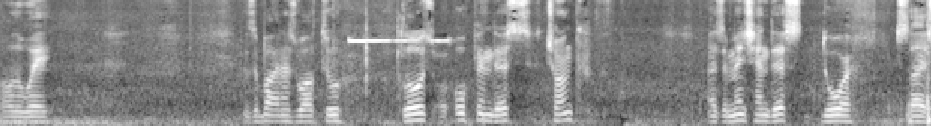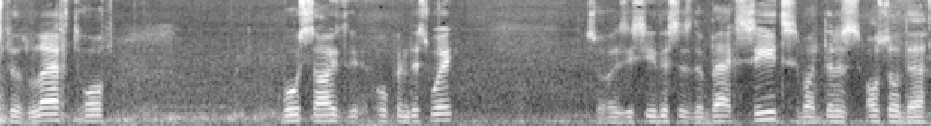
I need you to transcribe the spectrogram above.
all the way. There's a button as well to close or open this trunk. As I mentioned, this door slides to the left or both sides open this way. So as you see this is the back seat but there is also the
